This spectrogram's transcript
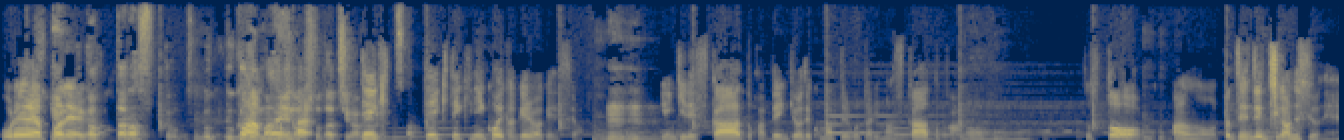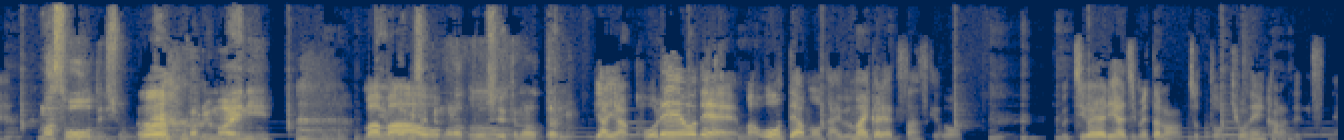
これやっぱね受、かったらってことですか？う受かる前の人たちが来るんですか、定期的に声かけるわけですよ。うんうんうん。元気ですか？とか、勉強で困ってることありますか？とか。そうすると、あの、やっぱ全然違うんですよね。まあそうでしょうね。うん受かる前に、まあまあ。見せてもらってうん教えてもらったり。いやいや、これをね、まあ大手はもうだいぶ前からやってたんですけど、うちがやり始めたのはちょっと去年からでですね。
